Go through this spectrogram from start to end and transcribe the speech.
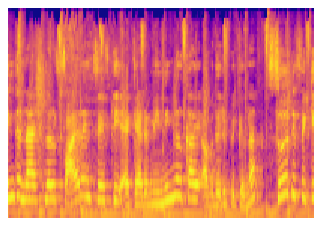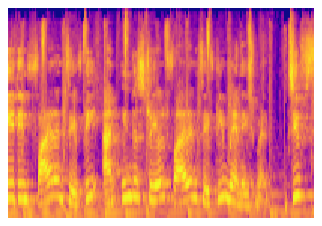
International Fire and Safety Academy നിങ്ങൾക്കായി അവതരിപ്പിക്കുന്ന certificate in fire and safety and industrial fire and safety management ജിഫ്സ.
